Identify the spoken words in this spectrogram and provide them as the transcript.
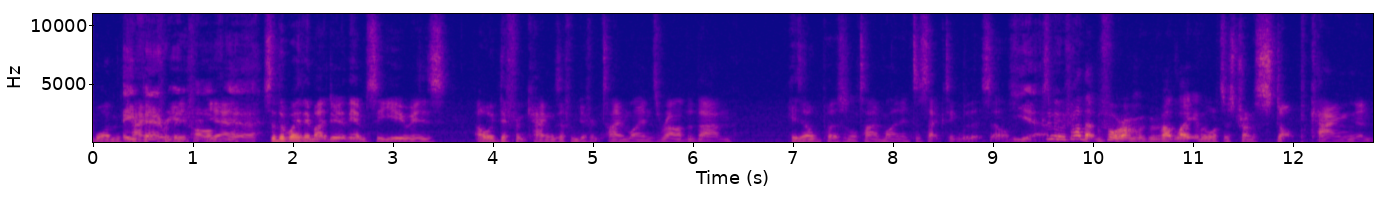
one A Kang from a variant different of, yeah. yeah. So the way they might do it in the MCU is our different Kangs are from different timelines rather than his own personal timeline intersecting with itself. Yeah, 'Cause, I mean, we've had that before, haven't we? We've had like Immortus trying to stop Kang, and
